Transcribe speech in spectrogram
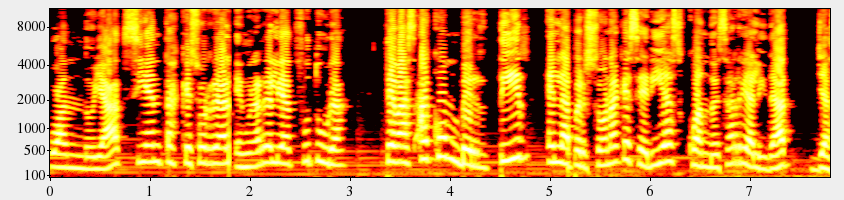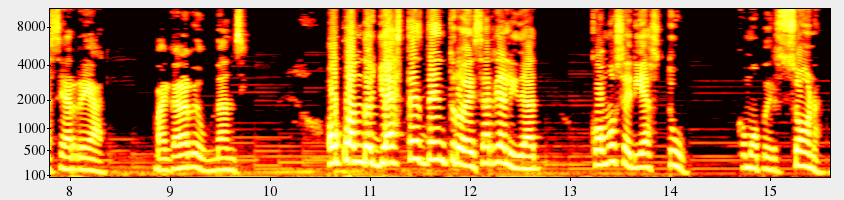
cuando ya sientas que eso es real en una realidad futura, te vas a convertir en la persona que serías cuando esa realidad ya sea real valga la redundancia. O cuando ya estés dentro de esa realidad, ¿cómo serías tú como persona?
